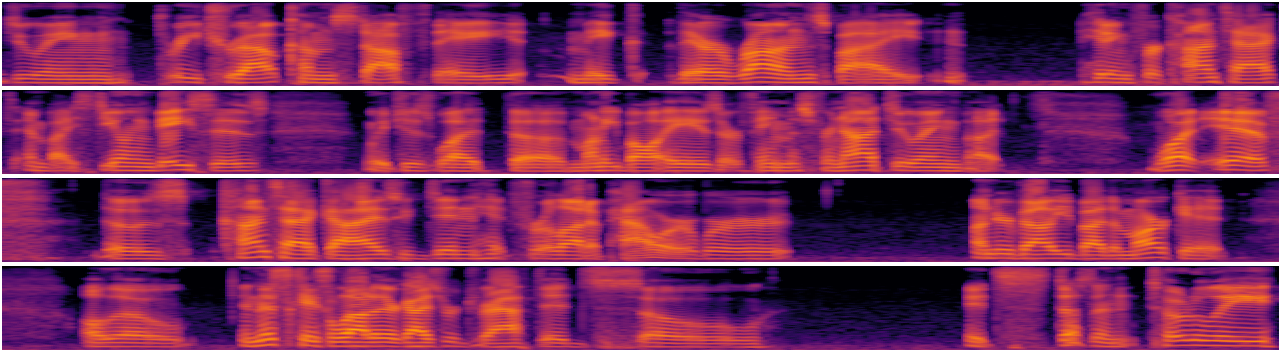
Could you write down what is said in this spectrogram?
doing three true outcome stuff, they make their runs by hitting for contact and by stealing bases, which is what the Moneyball A's are famous for not doing. But what if those contact guys who didn't hit for a lot of power were undervalued by the market? Although in this case, a lot of their guys were drafted, so it doesn't totally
